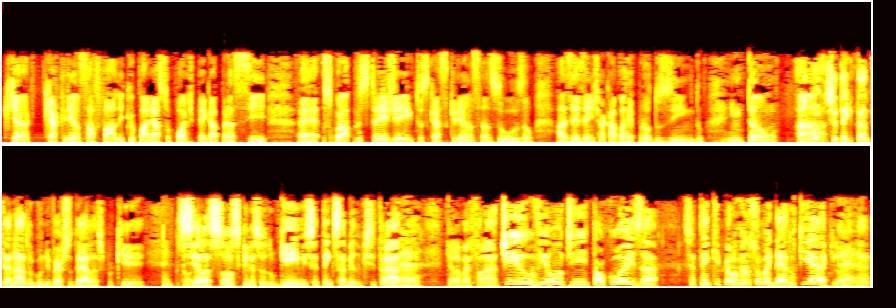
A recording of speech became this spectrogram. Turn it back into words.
que, a, que a criança fala e que o palhaço pode pegar para si, é, os próprios trejeitos que as crianças usam, às vezes a gente acaba reproduzindo. Então, ah, Você tem que estar antenado com o universo delas, porque se elas são as crianças do game, você tem que saber do que se trata. É. Que ela vai falar, tio, vi ontem tal coisa. Você tem que pelo menos ter uma ideia do que é aquilo É, ali, né?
